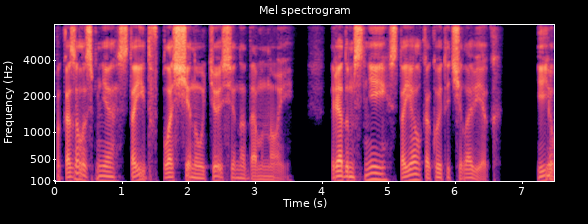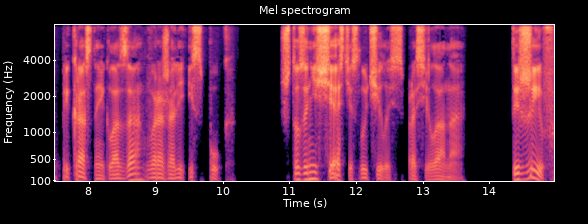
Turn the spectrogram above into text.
показалось мне, стоит в плаще на утесе надо мной. Рядом с ней стоял какой-то человек. Ее прекрасные глаза выражали испуг. «Что за несчастье случилось?» — спросила она. «Ты жив,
